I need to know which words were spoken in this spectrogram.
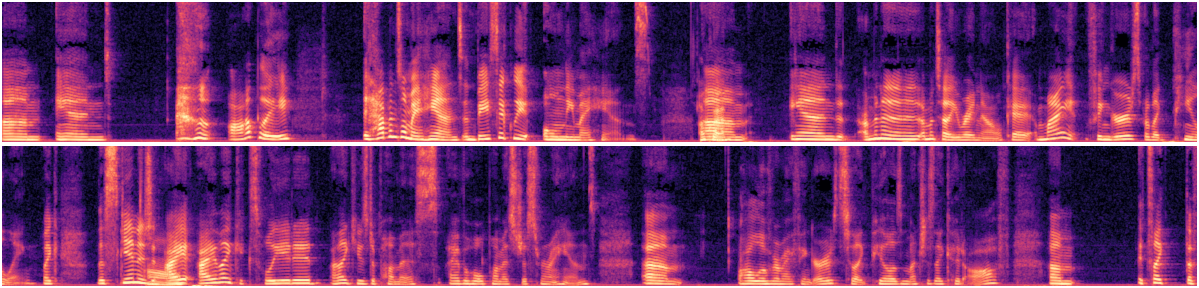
um, and oddly, it happens on my hands and basically only my hands. Okay. Um, and I'm gonna I'm gonna tell you right now, okay? My fingers are like peeling. Like the skin is. I I like exfoliated. I like used a pumice. I have a whole pumice just for my hands, um, all over my fingers to like peel as much as I could off. Um, it's like the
